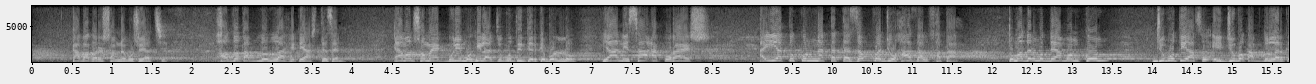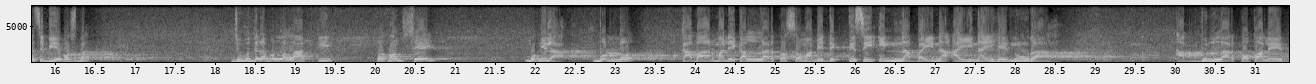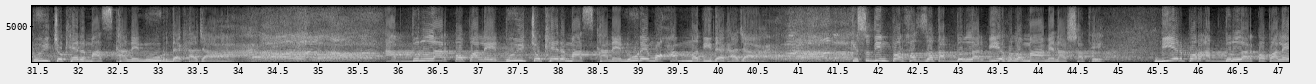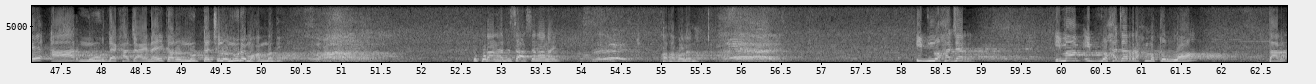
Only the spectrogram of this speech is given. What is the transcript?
কাবাগরের সামনে বসে আছে। হজরত আব্দুল্লাহ হেঁটে আসতেছেন। এমন সময় এক বুড়ি মহিলা যুবতীদেরকে বলল, ইয়া নিসা কোরাইশ তোমাদের মধ্যে এমন কোন যুবতী আছো? এই যুবক আব্দুল্লাহর কাছে বিয়ে বসবা। যুবতীরা বলল, লাভ কি? তখন সেই মহিলা বলল, কাবার মালিক আল্লাহর কসম, আমি দেখতেছি, ইন্না বাইনা আই নাই হে নূরা। আব্দুল্লাহর কপালে দুই চোখের মাঝখানে নূর দেখা যায়। আব্দুল্লাহর কপালে দুই চোখের মাঝখানে নূরে মোহাম্মদি দেখা যায়। কিছুদিন পর হজরত আব্দুল্লাহর বিয়ে হলো মা মেনার সাথে। বিয়ের পর আব্দুল্লাহর কপালে আর নূর দেখা যায় নাই, কারণ নূরটা ছিল নূরে মোহাম্মদি তো কোরআন হাদিসে আসে না নাই? কথা বলে না ইবনু হাজার, ইমাম ইবনু হাজার রহমতুল্লাহ, তার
